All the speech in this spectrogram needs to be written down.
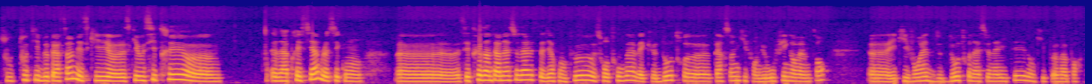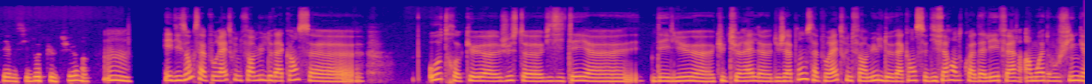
tout, tout, type de personnes. Et ce qui est ce qui est aussi très appréciable, c'est qu'on euh, c'est très international, c'est-à-dire qu'on peut se retrouver avec d'autres euh, personnes qui font du roofing en même temps euh, et qui vont être d'autres nationalités, donc ils peuvent apporter aussi d'autres cultures. Hmm. Et disons que ça pourrait être une formule de vacances euh, autre que juste visiter des lieux culturels du Japon. Ça pourrait être une formule de vacances différente, quoi, d'aller faire un mois de woofing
